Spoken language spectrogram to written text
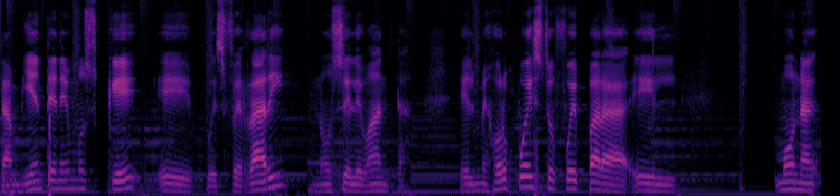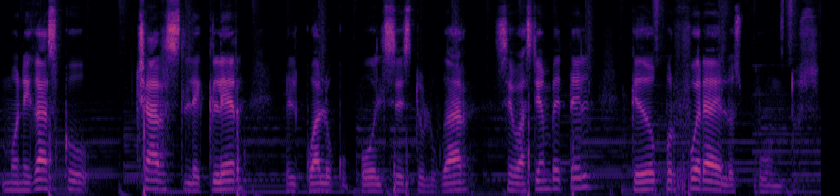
También tenemos que eh, pues Ferrari no se levanta. El mejor puesto fue para el monegasco Charles Leclerc, el cual ocupó el sexto lugar. Sebastián Vettel quedó por fuera de los puntos.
